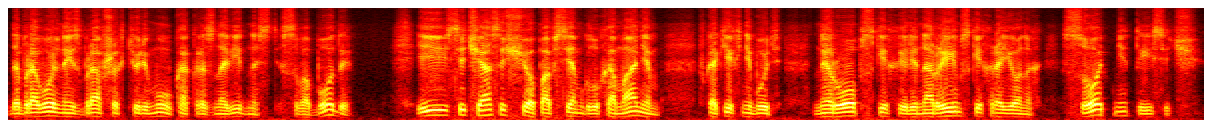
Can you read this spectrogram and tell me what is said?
добровольно избравших тюрьму как разновидность свободы, и сейчас еще по всем глухоманям в каких-нибудь неробских или нарымских районах сотни тысяч.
